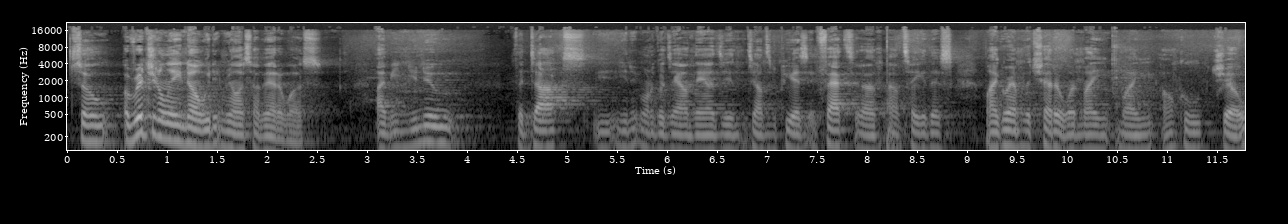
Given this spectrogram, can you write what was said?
so originally, no, we didn't realize how bad it was. I mean, you knew the docks. You, you didn't want to go down there, down to the piers. In fact, uh, I'll tell you this: my grandmother Cheddar, when my my uncle Joe,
